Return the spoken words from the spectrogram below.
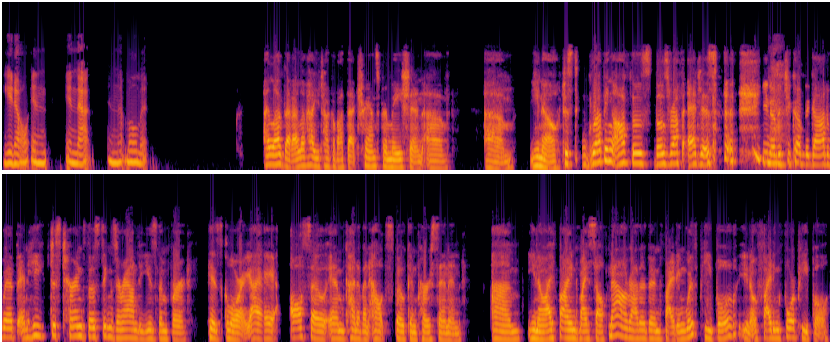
you know, in, in that, in that moment. I love that. I love how you talk about that transformation of, um, you know, just rubbing off those those rough edges, you know, that you come to God with, and He just turns those things around to use them for His glory. I also am kind of an outspoken person, and um, you know, I find myself now rather than fighting with people, you know, fighting for people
